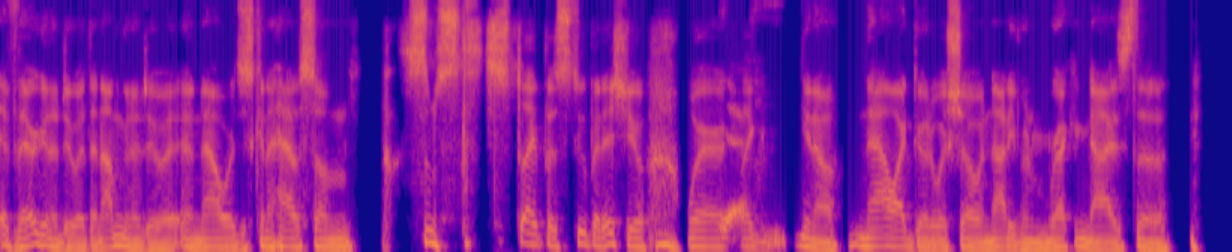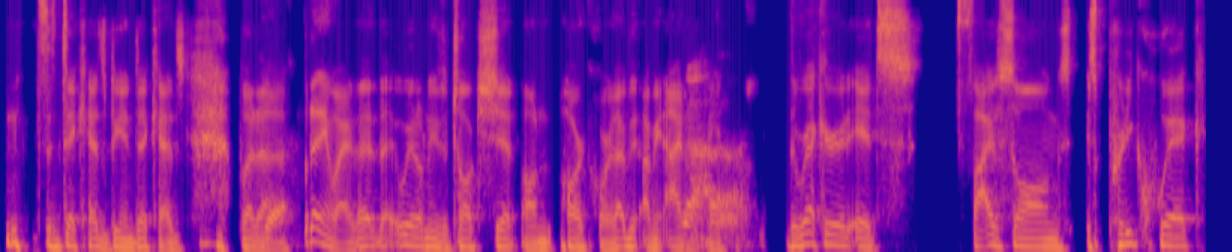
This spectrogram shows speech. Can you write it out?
if they're going to do it, then I'm going to do it. And now we're just going to have some, some type of stupid issue where Yeah. like, you know, now I'd go to a show and not even recognize the, the dickheads being dickheads. But, uh, Yeah. but anyway, that, that- we don't need to talk shit on hardcore. I mean, I mean, I don't Nah. either the record it's five songs it's pretty quick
